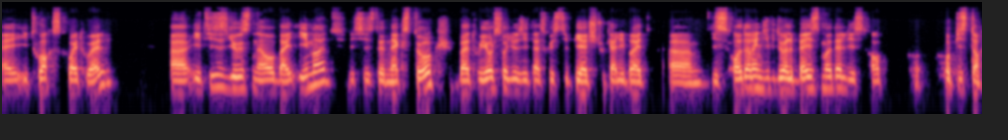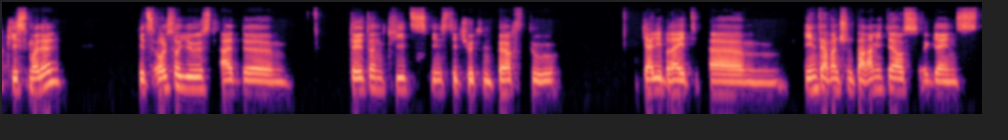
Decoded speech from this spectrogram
Uh, it works quite well. Uh, it is used now by EMOD. This is the next talk, but we also use it as Swiss TPH to calibrate um, this other individual base model, this Opisthorchis model. It's also used at the Telethon Kids Institute in Perth to calibrate um, intervention parameters against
